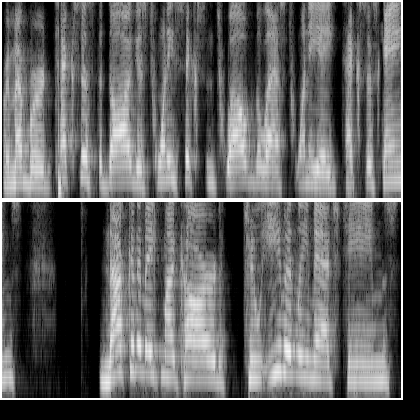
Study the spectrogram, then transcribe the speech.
Remember, Texas, the dog is 26 and 12 the last 28 Texas games. Not going to make my card two evenly matched teams.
